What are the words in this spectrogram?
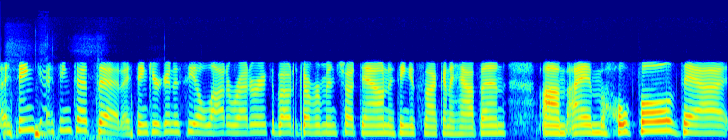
I think I think that's it. I think you're going to see a lot of rhetoric about a government shutdown. I think it's not going to happen. Um, I am hopeful that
